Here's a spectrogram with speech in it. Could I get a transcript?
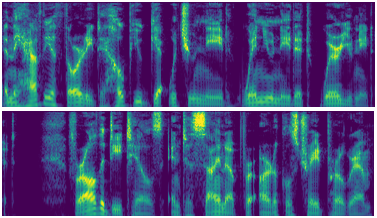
and they have the authority to help you get what you need, when you need it, where you need it. For all the details and to sign up for Article's trade program,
